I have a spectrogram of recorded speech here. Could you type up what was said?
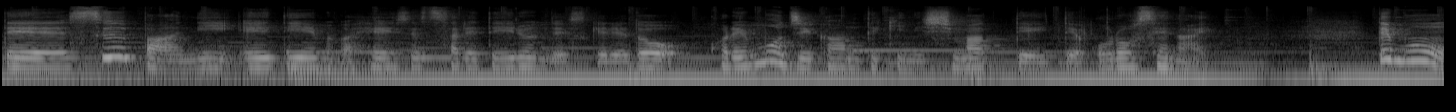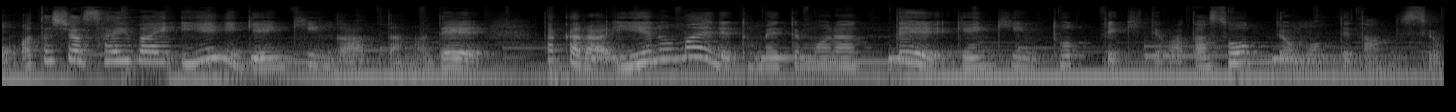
でスーパーに ATM が併設されているんですけれどこれも時間的に閉まっていて下ろせない。でも私は幸い家に現金があったのでだから家の前で止めてもらって現金取ってきて渡そうって思ってたんですよ。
